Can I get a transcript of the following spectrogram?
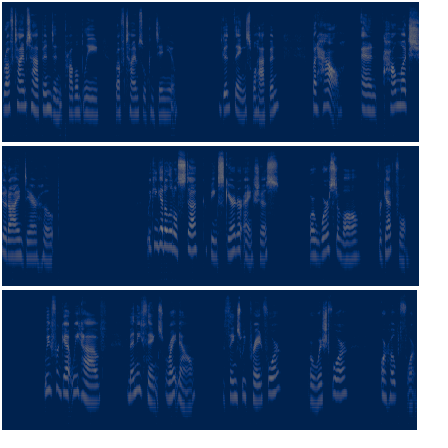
Rough times happened, and probably rough times will continue. Good things will happen, but how? And how much should I dare hope? We can get a little stuck being scared or anxious, or worst of all, forgetful. We forget we have many things right now, the things we prayed for, or wished for, or hoped for.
